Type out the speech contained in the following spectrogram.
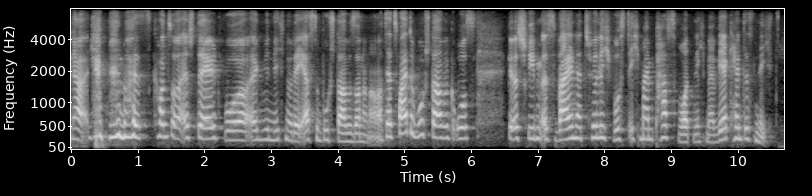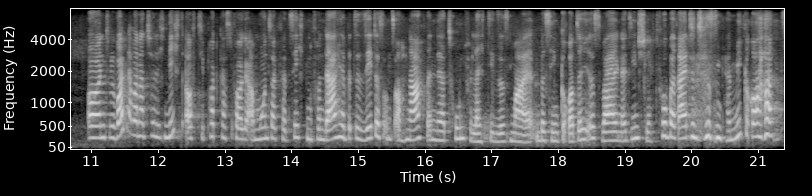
Ja, ich habe mir ein neues Konto erstellt, wo irgendwie nicht nur der erste Buchstabe, sondern auch noch der zweite Buchstabe groß geschrieben ist, weil natürlich wusste ich mein Passwort nicht mehr. Wer kennt es nicht? Und wir wollten aber natürlich nicht auf die Podcast-Folge am Montag verzichten. Von daher bitte seht es uns auch nach, wenn der Ton vielleicht dieses Mal ein bisschen grottig ist, weil Nadine schlecht vorbereitet ist und kein Mikro hat.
